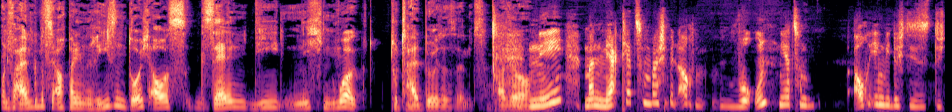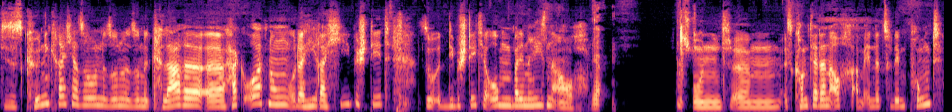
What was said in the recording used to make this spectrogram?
und vor allem gibt es ja auch bei den Riesen durchaus Gesellen, die nicht nur total böse sind. Also. Nee, man merkt ja zum Beispiel auch, wo unten ja zum auch irgendwie durch dieses, durch dieses Königreich ja so, eine so eine, so eine klare äh, Hackordnung oder Hierarchie besteht. So, die besteht ja oben bei den Riesen auch. Ja. Und ähm, es kommt ja dann auch am Ende zu dem Punkt,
